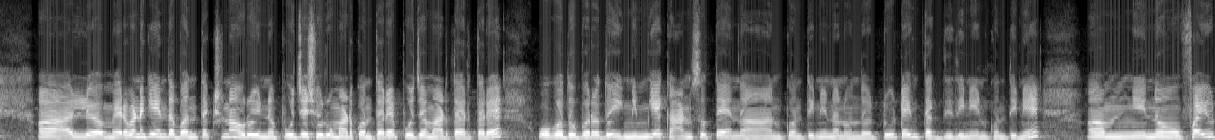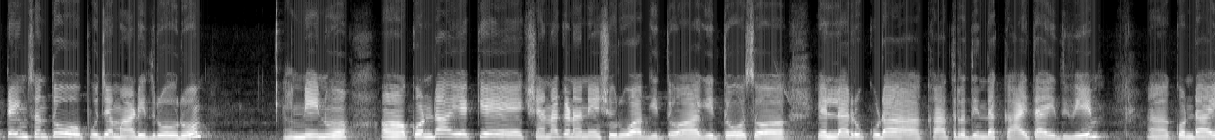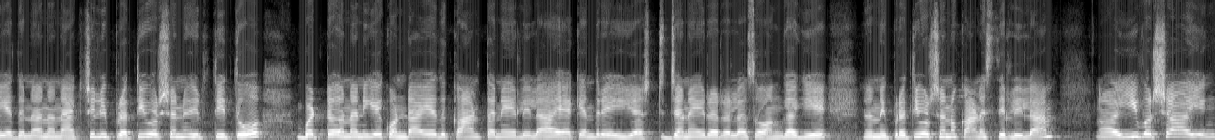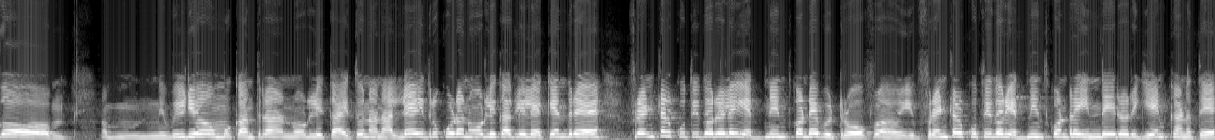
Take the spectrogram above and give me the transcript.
ಅಲ್ಲಿ ಮೆರವಣಿಗೆಯಿಂದ ಬಂದ ತಕ್ಷಣ ಅವರು ಇನ್ನು ಪೂಜೆ ಶುರು ಮಾಡ್ಕೊತಾರೆ, ಪೂಜೆ ಮಾಡ್ತಾ ಇರ್ತಾರೆ, ಹೋಗೋದು ಬರೋದು. ಈಗ ನಿಮಗೆ ಕಾಣಿಸುತ್ತೆ ಅಂತ ಅನ್ಕೊತೀನಿ ನಾನು ಒಂದು ಟೂ ಟೈಮ್ ತೆಗ್ದಿದ್ದೀನಿ ಅನ್ಕೊತೀನಿ. ಇನ್ನು ಫೈವ್ ಟೈಮ್ಸ್ ಅಂತೂ ಪೂಜೆ ಮಾಡಿದರು ಅವರು. ಇನ್ನೇನು ಕೊಂಡಾಯಕ್ಕೆ ಕ್ಷಣಗಣನೆ ಶುರುವಾಗಿತ್ತು, ಆಗಿತ್ತು. ಸೊ ಎಲ್ಲರೂ ಕೂಡ ಕಾತ್ರದಿಂದ ಕಾಯ್ತಾ ಇದ್ವಿ ಕೊಂಡಾಯೋದನ್ನು. ನಾನು ಆ್ಯಕ್ಚುಲಿ ಪ್ರತಿ ವರ್ಷವೂ ಇರ್ತಿತ್ತು ಬಟ್ ನನಗೆ ಕೊಂಡಾಯೋದು ಕಾಣ್ತಾನೇ ಇರಲಿಲ್ಲ. ಯಾಕೆಂದರೆ ಅಷ್ಟು ಜನ ಇರೋರಲ್ಲ ಸೊ ಹಂಗಾಗಿ ನನಗೆ ಪ್ರತಿ ವರ್ಷವೂ ಕಾಣಿಸ್ತಿರ್ಲಿಲ್ಲ. ಈ ವರ್ಷ ಹೆಂಗೋ ವಿಡಿಯೋ ಮುಖಾಂತರ ನೋಡ್ಲಿಕ್ಕಾಯಿತು. ನಾನು ಅಲ್ಲೇ ಇದ್ದರೂ ಕೂಡ ನೋಡಲಿಕ್ಕಾಗಲಿಲ್ಲ. ಯಾಕೆಂದರೆ ಫ್ರಂಟಲ್ಲಿ ಕೂತಿದ್ದವರೆಲ್ಲ ಎದ್ದು ನಿಂತ್ಕೊಂಡೇ ಬಿಟ್ಟರು ಈ ಫ್ರಂಟಲ್ಲಿ ಕೂತಿದ್ದವ್ರು ಎದ್ದು ನಿಂತ್ಕೊಂಡ್ರೆ ಹಿಂದೆ ಇರೋರಿಗೆ ಏನು ಕಾಣುತ್ತೆ?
